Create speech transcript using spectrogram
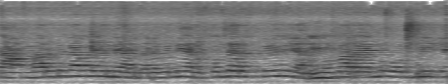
സാമ്പാർ എടുക്കാൻ പറ്റുന്ന അന്നേരം പിന്നെ എനക്കും തിരക്ക്. പറയാൻ ഓർമ്മയില്ല.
